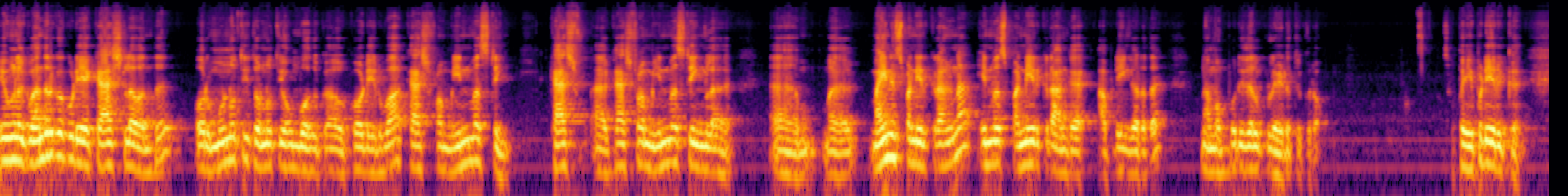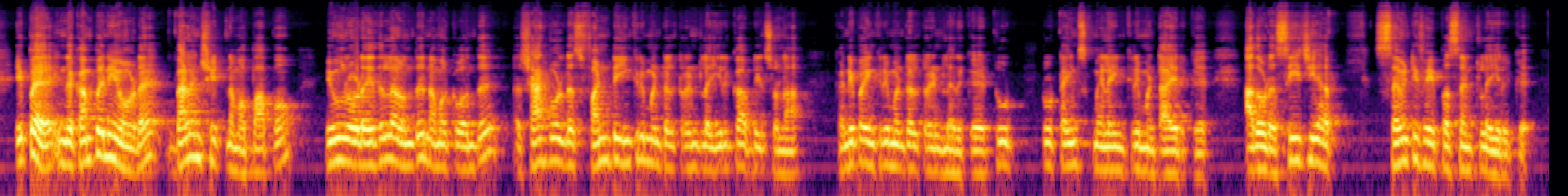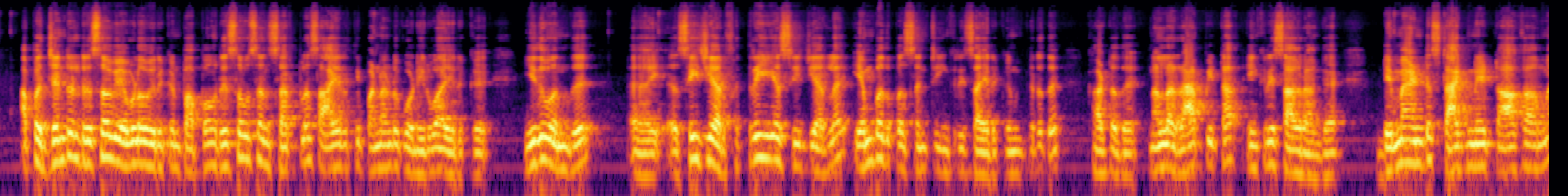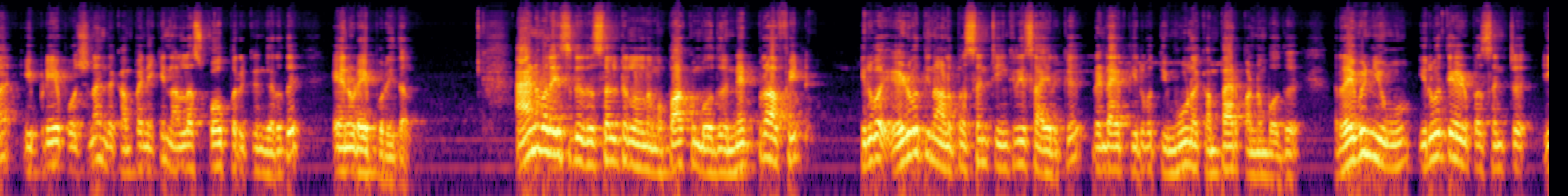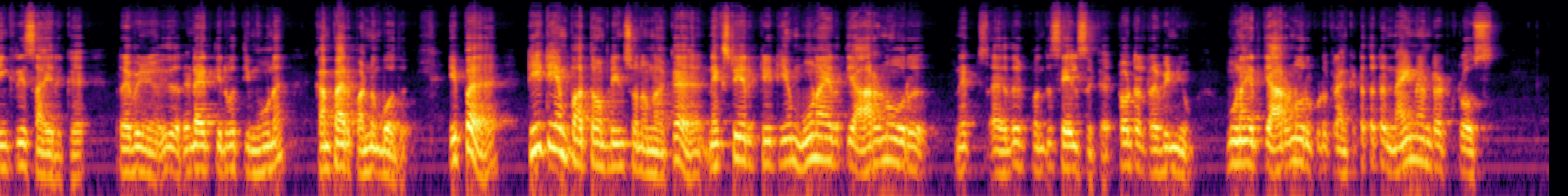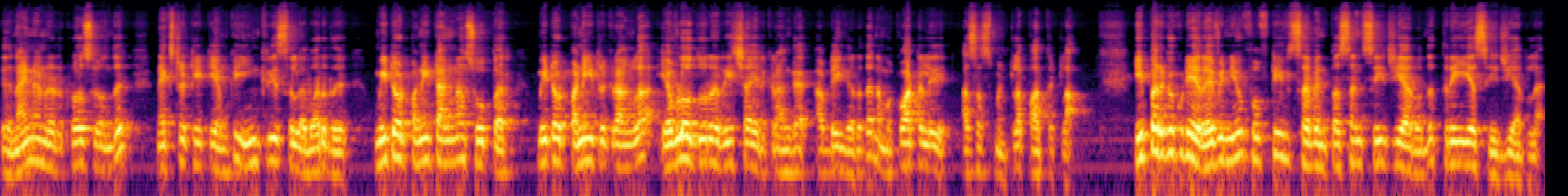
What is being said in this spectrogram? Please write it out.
இவங்களுக்கு வந்திருக்கக்கூடிய கேஷில் வந்து ஒரு முந்நூற்றி தொண்ணூற்றி ஒம்பது கோடி ரூபா cash from investing cash cash from இன்வெஸ்டிங்கில் minus பண்ணியிருக்கிறாங்கன்னா இன்வெஸ்ட் பண்ணியிருக்கிறாங்க அப்படிங்கிறத நம்ம புரிதலுக்குள்ளே எடுத்துக்கிறோம். இப்போ இப்படி இருக்கு. இப்போ இந்த கம்பெனியோட பேலன்ஸ் ஷீட் நம்ம பார்ப்போம். இவங்களோட இதில் வந்து நமக்கு வந்து ஷேர் ஹோல்டர்ஸ் ஃபண்டு இன்க்ரிமெண்டல் ட்ரெண்டில் இருக்கா அப்படின்னு சொன்னால் கண்டிப்பாக இன்க்ரிமெண்டல் ட்ரெண்டில் இருக்குது டூ டூ டைம்ஸ்க்கு மேலே இன்க்ரிமெண்ட் ஆயிருக்கு. அதோட சிஜிஆர் செவன்டி ஃபைவ் பர்சன்ட்ல இருக்குது அப்போ ஜென்ரல் ரிசர்வ் எவ்வளோ இருக்குன்னு பார்ப்போம். ரிசர்வ்ஸ் அண்ட் சர்ப்ளஸ் ஆயிரத்தி பன்னெண்டு கோடி ரூபாய் இருக்குது இது வந்து சிஜிஆர் த்ரீ இயர்ஸ் சிஜிஆரில் எண்பது பர்சன்ட் இன்க்ரீஸ் ஆயிருக்குங்கிறது காட்டுது. நல்ல ரேப்பிட்டாக இன்க்ரீஸ் ஆகுறாங்க. டிமாண்டு ஸ்டாக்னேட் ஆகாமல் இப்படியே போச்சுன்னா இந்த கம்பெனிக்கு நல்ல ஸ்கோப் இருக்குங்கிறது என்னுடைய புரிதல். ஆனுவலைஸ்டு ரிசல்ட்டில் நம்ம பார்க்கும்போது நெட் ப்ராஃபிட் இருப எழுபத்தி நாலு பர்சன்ட் இன்க்ரீஸ் ஆகிருக்கு ரெண்டாயிரத்தி இருபத்தி மூணு கம்பேர் பண்ணும்போது ரெவென்யூவும் இருபத்தி ஏழு பர்சன்ட் இன்க்ரீஸ் ஆகிருக்கு ரெவென்யூ இது ரெண்டாயிரத்தி இருபத்தி மூணு கம்பேர் பண்ணும்போது. இப்போ டிடிஎம் பார்த்தோம் அப்படின்னு சொன்னோம்னாக்க நெக்ஸ்ட் இயர் டிடிஎம் மூணாயிரத்தி அறநூறு நெட் இதுக்கு வந்து சேல்ஸுக்கு டோட்டல் ரெவின்யூ மூணாயிரத்தி அறநூறு கொடுக்குறாங்க. கிட்டத்தட்ட நைன் ஹண்ட்ரட் க்ரோஸ் இது நைன் ஹண்ட்ரட் க்ரோஸ் வந்து நெக்ஸ்ட் டிடிஎம்க்கு இன்க்ரீஸில் வருது. மீட் அவுட் பண்ணிட்டாங்கன்னா சூப்பர் மீட் அவுட் பண்ணிட்டு இருக்கிறாங்களா? எவ்வளோ தூரம் ரீச் ஆகிருக்கிறாங்க அப்படிங்கிறத நம்ம குவார்ட்டர்லி அசஸ்மெண்ட்டில் பார்த்துக்கலாம். இப்போ இருக்கக்கூடிய revenue fifty seven percent CAGR வந்து த்ரீ இயர்ஸ் சிஜிஆரில்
